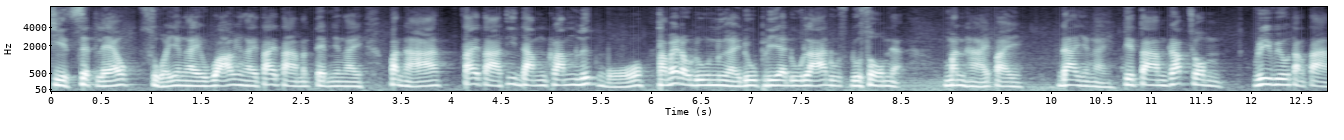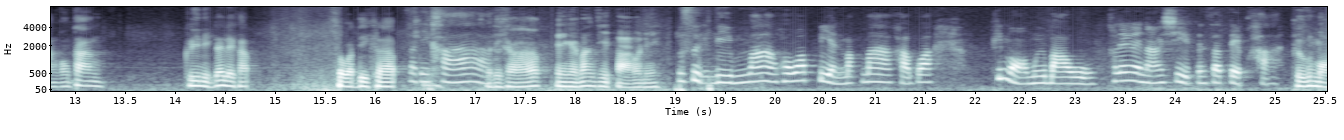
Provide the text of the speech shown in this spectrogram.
ฉีดเสร็จแล้วสวยยังไง ว้าวยังไงใต้ตามันเต็มยังไง ปัญหาใต้ตาที่ดำคล้ำลึกโบทำให้เราดูเหนื่อยดูเพลียดูล้าดูดูโทมเนี่ยมันหายไปได้ยังไง ติดตามรับชมรีวิวต่างๆ ของทางคลินิกได้เลยครับ สวัสดีครับ สวัสดีค่ะ สวัสดีครับ เป็นยังไงบ้างฉีดปากวันนี้ รู้สึกดีมาก เพราะว่าเปลี่ยนมากๆค่ะ เพราะว่าพี่หมอมือเบาเขาเรียกเลยนะ ฉีดเป็นสเต็ปค่ะ คือคุณหมอ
